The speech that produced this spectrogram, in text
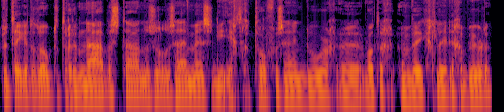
betekent dat ook dat er nabestaanden zullen zijn, mensen die echt getroffen zijn door uh, wat er een week geleden gebeurde?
